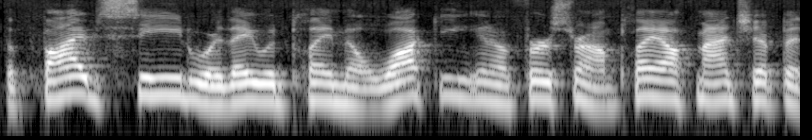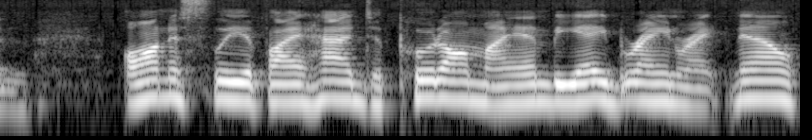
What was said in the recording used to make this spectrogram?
the five seed where they would play Milwaukee in a first round playoff matchup. And honestly, if I had to put on my NBA brain right now,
